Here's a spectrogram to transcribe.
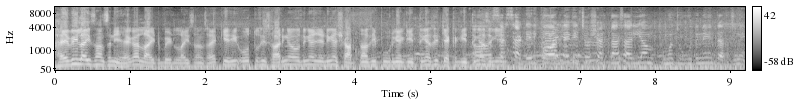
ਹੈਵੀ ਲਾਇਸੈਂਸ ਨਹੀਂ ਹੈਗਾ ਲਾਈਟ weight ਲਾਇਸੈਂਸ ਹੈ। ਕਿ ਉਹ ਤੁਸੀਂ ਸਾਰੀਆਂ ਉਹਦੀਆਂ ਜਿਹੜੀਆਂ ਸ਼ਰਤਾਂ ਸੀ ਪੂਰੀਆਂ ਕੀਤੀਆਂ ਸੀ ਚੈੱਕ ਕੀਤੀਆਂ ਸੀਗੀਆਂ? ਸਰ ਸਾਡੇ ਰਿਕਾਰਡ ਦੇ ਵਿੱਚ ਉਹ ਸ਼ਰਤਾਂ ਸਾਰੀਆਂ ਮੌਜੂਦ ਨੇ ਦਰਜ ਨੇ।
